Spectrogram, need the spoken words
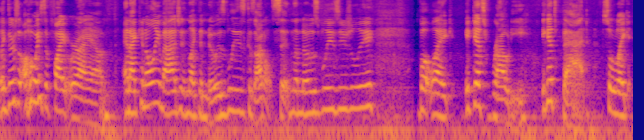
Like there's always a fight where I am, and I can only imagine like the nosebleeds because I don't sit in the nosebleeds usually. But like it gets rowdy, it gets bad. So like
